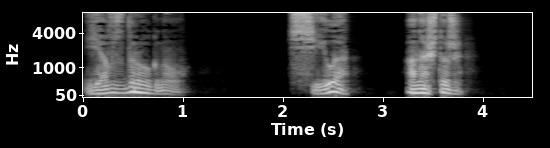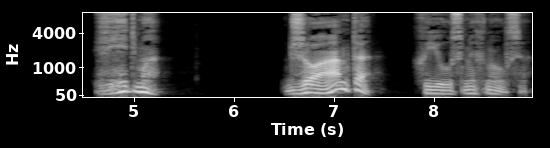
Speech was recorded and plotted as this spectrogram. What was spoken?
Я вздрогнул. Сила? Она что же, ведьма? Джоанта? Хью усмехнулся.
